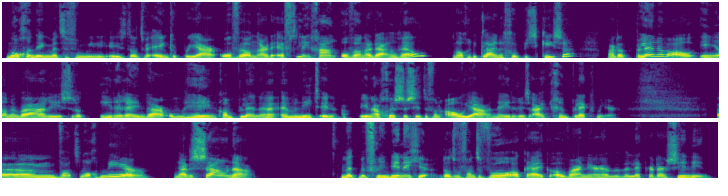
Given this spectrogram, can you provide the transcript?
Nog een ding met de familie is dat we één keer per jaar ofwel naar de Efteling gaan ofwel naar Duinrel. Mogen die kleine guppies kiezen. Maar dat plannen we al in januari, zodat iedereen daar omheen kan plannen. En we niet in, in augustus zitten van, oh ja, nee, er is eigenlijk geen plek meer. Um, wat nog meer? Naar de sauna. Met mijn vriendinnetje. Dat we van tevoren al kijken, oh, wanneer hebben we lekker daar zin in?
